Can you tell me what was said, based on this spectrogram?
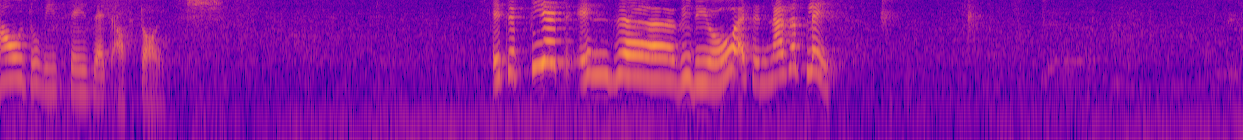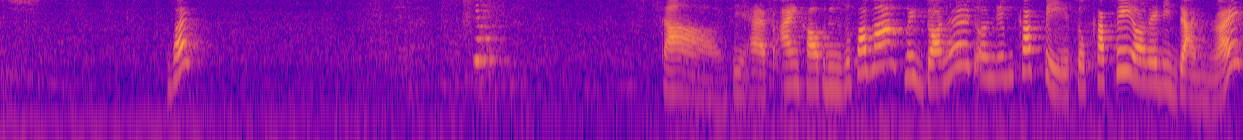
How do we say that auf Deutsch? It appeared in the video at another place. What? Ah, we have Einkaufen im Supermarkt, McDonald's und im Café. So Café already done, right?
